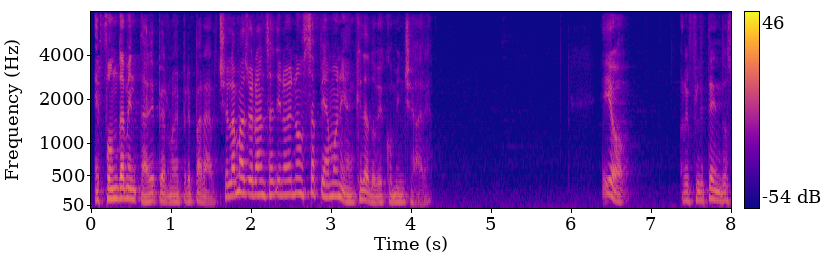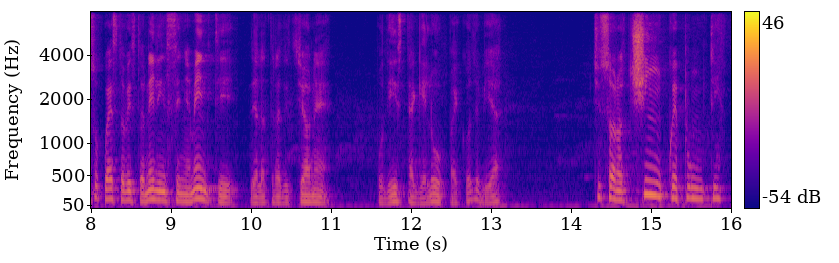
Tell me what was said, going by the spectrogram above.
è fondamentale per noi prepararci. La maggioranza di noi non sappiamo neanche da dove cominciare. Io riflettendo su questo, ho visto negli insegnamenti della tradizione buddista, Gelupa e così via, ci sono cinque punti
